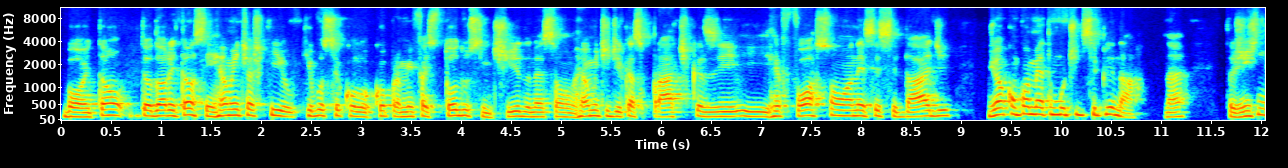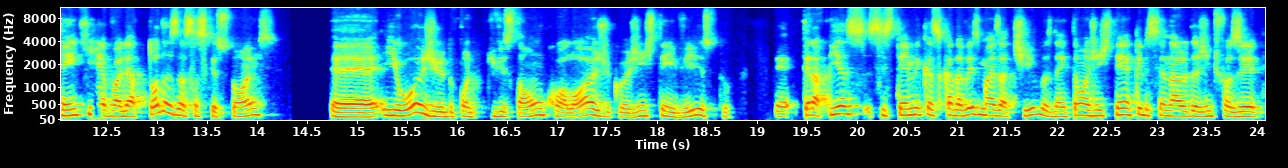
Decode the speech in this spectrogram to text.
Bom, então, Teodoro, então assim, realmente acho que o que você colocou para mim faz todo o sentido, né? São realmente dicas práticas e, e, reforçam a necessidade de um acompanhamento multidisciplinar, né? Então a gente Sim. tem que avaliar todas essas questões é, e hoje, do ponto de vista oncológico, a gente tem visto é, terapias sistêmicas cada vez mais ativas, né? Então a gente tem aquele cenário da gente fazer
